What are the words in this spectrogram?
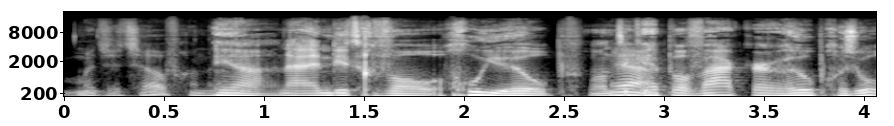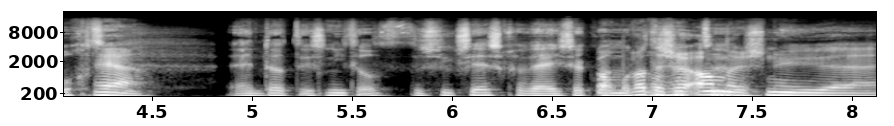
moeten ze het zelf gaan doen. Ja, nou in dit geval goede hulp. Want Ja. ik heb al vaker hulp gezocht. Ja. En dat is niet altijd een succes geweest. Daar kwam Wat, wat is er eh, anders nu eh,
